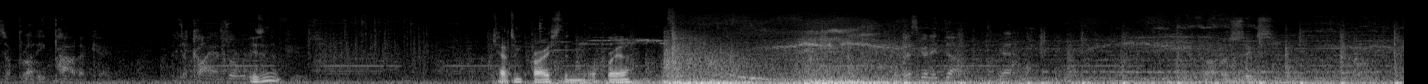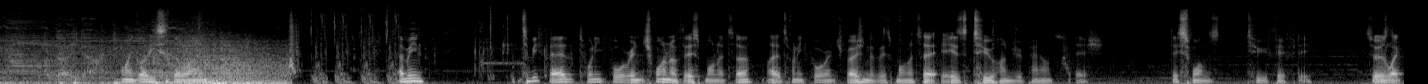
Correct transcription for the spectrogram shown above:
It's a bloody powder keg. The client's already Isn't- confused. Captain Price, the new operator. Let's get it done. Yeah. Bravo 6. Going down. Oh my god, he said the line. I mean, to be fair, the 24 inch one of this monitor, like the 24 inch version of this monitor, is 200 pounds ish. This one's 250. So it was like,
